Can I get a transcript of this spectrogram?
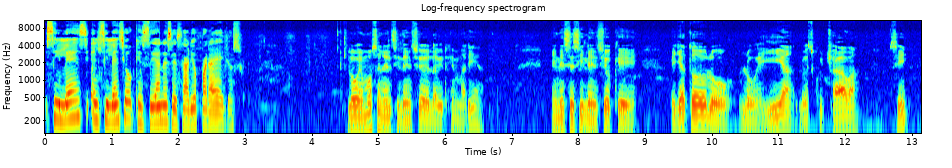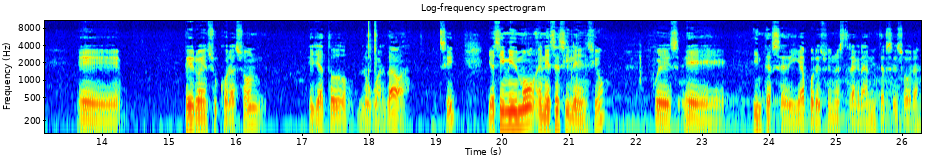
silencio, el silencio que sea necesario para ellos. Lo vemos en el silencio de la Virgen María, en ese silencio que ella todo lo, lo veía, lo escuchaba, ¿sí? Eh, pero en su corazón ella todo lo guardaba, ¿sí? Y asimismo en ese silencio, pues eh, intercedía, por eso es nuestra gran intercesora,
